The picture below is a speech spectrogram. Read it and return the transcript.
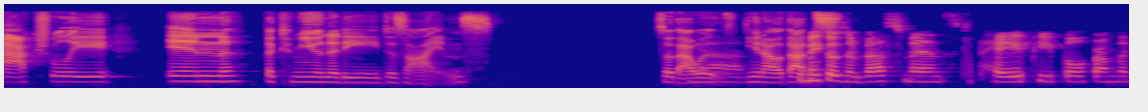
actually in the community designs. So that yeah. was, you know, that make those investments, to pay people from the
